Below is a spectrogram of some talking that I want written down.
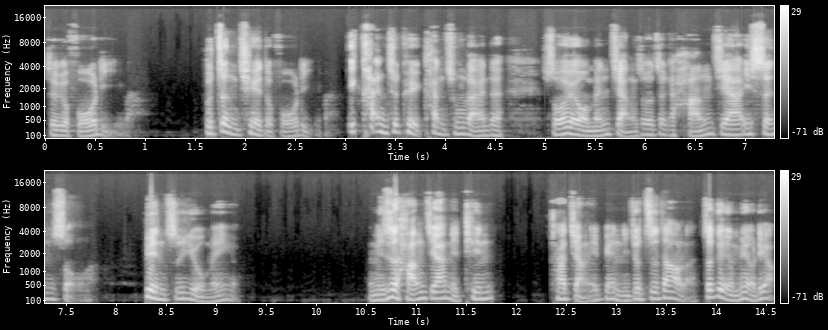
这个佛理嘛，不正确的佛理嘛，一看就可以看出来的。所以我们讲说这个行家一伸手啊，便知有没有。你是行家，你听他讲一遍，你就知道了这个有没有料，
